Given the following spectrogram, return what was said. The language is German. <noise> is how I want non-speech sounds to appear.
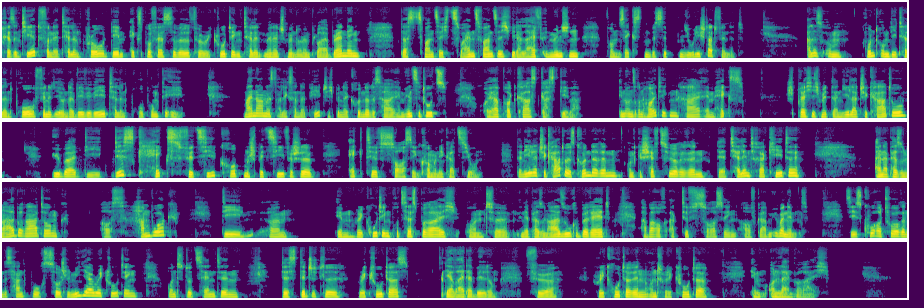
Präsentiert von der Talent Pro, dem Expo Festival für Recruiting, Talent Management und Employer Branding, das 2022 wieder live in München vom 6. bis 7. Juli stattfindet. Alles um, rund um die Talent Pro findet ihr unter www.talentpro.de. Mein Name ist Alexander Petsch, ich bin der Gründer des HRM Instituts, euer Podcast Gastgeber. In unseren heutigen HRM Hacks spreche ich mit Daniela Ciccato, über die Disk-Hacks für zielgruppenspezifische Active Sourcing Kommunikation. Daniela Ciccato ist Gründerin und Geschäftsführerin der Talent Rakete, einer Personalberatung aus Hamburg, die ähm, im Recruiting-Prozessbereich und äh, in der Personalsuche berät, aber auch Active Sourcing Aufgaben übernimmt. Sie ist Co-Autorin des Handbuchs Social Media Recruiting und Dozentin des Digital Recruiters der Weiterbildung für Recruiterinnen und Recruiter im Online-Bereich.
